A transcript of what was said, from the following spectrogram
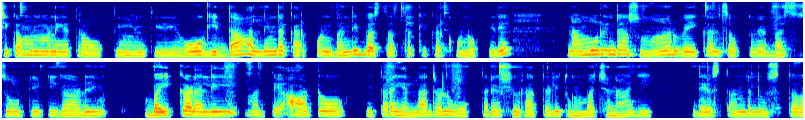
ಚಿಕ್ಕಮ್ಮನ ಮನೆ ಹತ್ರ ಹೋಗ್ತೀನಿ ಅಂತ ಹೋಗಿದ್ದ. ಅಲ್ಲಿಂದ ಕರ್ಕೊಂಡು ಬಂದು ಬಸ್ ಹತ್ಸೋಕ್ಕೆ ಕರ್ಕೊಂಡು ಹೋಗ್ತಿದ್ದೆ. ನಮ್ಮೂರಿಂದ ಸುಮಾರು ವೆಹಿಕಲ್ಸ್ ಹೋಗ್ತವೆ. ಬಸ್ಸು, ಟಿ ಟಿ ಗಾಡಿ ಬೈಕ್ಗಳಲ್ಲಿ ಮತ್ತು ಆಟೋ ಈ ಥರ ಎಲ್ಲದರಲ್ಲೂ ಹೋಗ್ತಾರೆ. ಶಿವರಾತ್ರಿಲಿ ತುಂಬ ಚೆನ್ನಾಗಿ ದೇವಸ್ಥಾನದಲ್ಲಿ ಉತ್ಸವ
